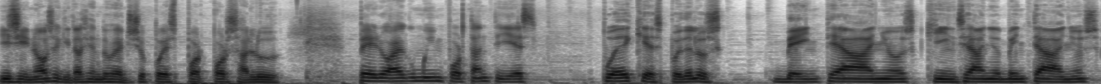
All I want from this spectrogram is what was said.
Y si no, seguir haciendo ejercicio pues por, por salud. Pero algo muy importante y es, puede que después de los 20 años, 15 años, 20 años,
